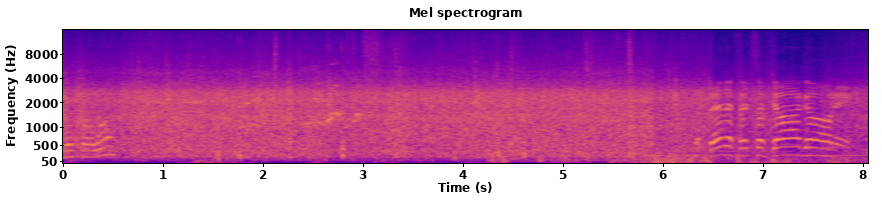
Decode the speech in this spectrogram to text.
Go for a walk. The benefits of dog owning.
